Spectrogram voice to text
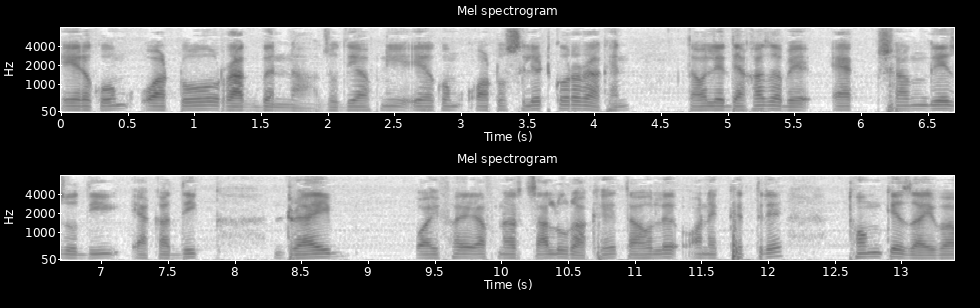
এরকম অটো রাখবেন না। যদি আপনি এরকম অটো সিলেক্ট করে রাখেন, তাহলে দেখা যাবে একসঙ্গে যদি একাধিক ড্রাইভ ওয়াইফাই আপনার চালু রাখে, তাহলে অনেক ক্ষেত্রে থমকে যায় বা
